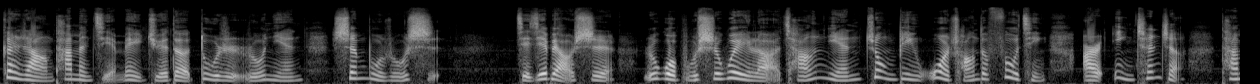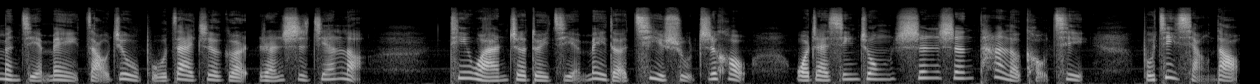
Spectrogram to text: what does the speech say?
更让她们姐妹觉得度日如年、生不如死。姐姐表示。如果不是为了常年重病卧床的父亲而硬撑着，她们姐妹早就不在这个人世间了。听完这对姐妹的记述之后，我在心中深深叹了口气，不禁想到，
